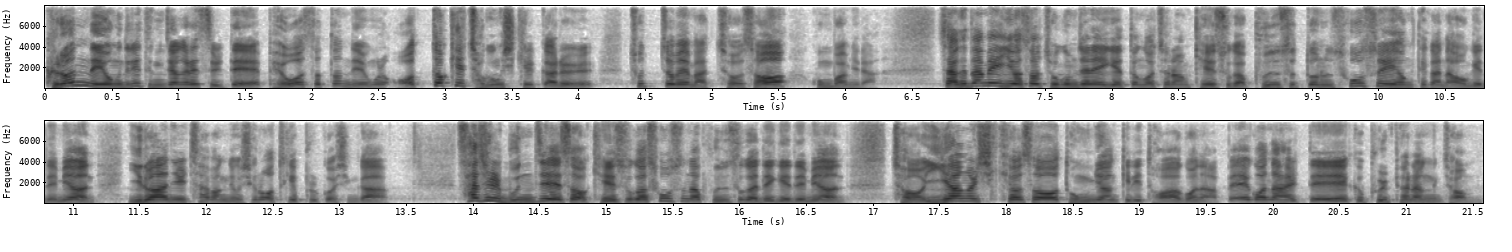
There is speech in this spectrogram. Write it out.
그런 내용들이 등장을 했을 때 배웠었던 내용을 어떻게 적용시킬까를 초점에 맞춰서 공부합니다. 자, 그 다음에 이어서 조금 전에 얘기했던 것처럼 개수가 분수 또는 소수의 형태가 나오게 되면 이러한 1차 방정식은 어떻게 풀 것인가? 사실 문제에서 개수가 소수나 분수가 되게 되면 저 이항을 시켜서 동류항끼리 더하거나 빼거나 할 때의 그 불편한 점.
